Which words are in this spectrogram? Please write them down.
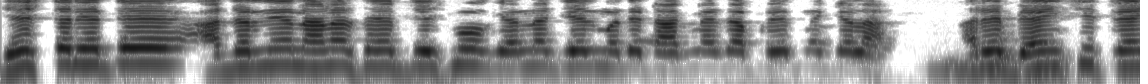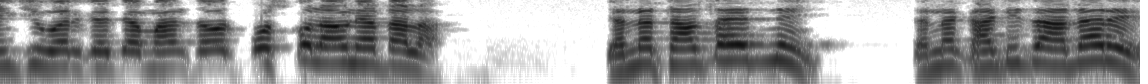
ज्येष्ठ नेते आदरणीय नानासाहेब देशमुख यांना जेलमध्ये टाकण्याचा प्रयत्न केला. अरे ब्याऐंशी त्र्याऐंशी वर्षाच्या माणसावर पोस्को लावण्यात आला. त्यांना चालता येत नाही. त्यांना काठीचा आधार आहे.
